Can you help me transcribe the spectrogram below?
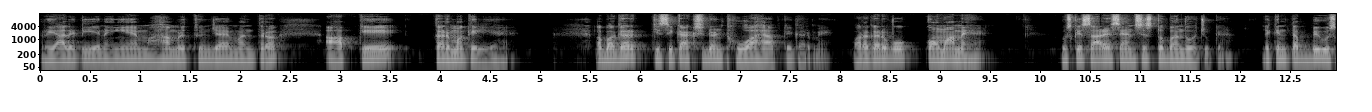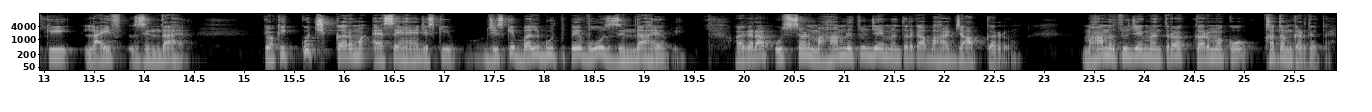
रियलिटी ये नहीं है, महामृत्युंजय मंत्र आपके कर्म के लिए है। अब अगर किसी का एक्सीडेंट हुआ है आपके घर में, और अगर वो कॉमा में है, उसके सारे सेंसेस तो बंद हो चुके हैं, लेकिन तब भी उसकी लाइफ ज़िंदा है। क्योंकि कुछ कर्म ऐसे हैं जिसकी, जिसके बलबूत पे वो ज़िंदा है अभी। अगर आप उस क्षण महामृत्युंजय मंत्र का बाहर जाप कर रहे हो, महामृत्युंजय मंत्र कर्म को खत्म कर देता है।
